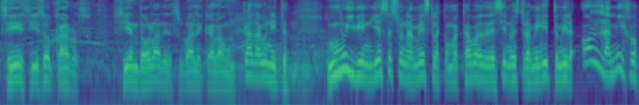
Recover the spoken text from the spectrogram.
Sí, sí, son caros. 100 dólares vale cada uno. Cada unito. Muy bien, y eso es una mezcla, como acaba de decir nuestro amiguito. Mira, hola, mijo.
